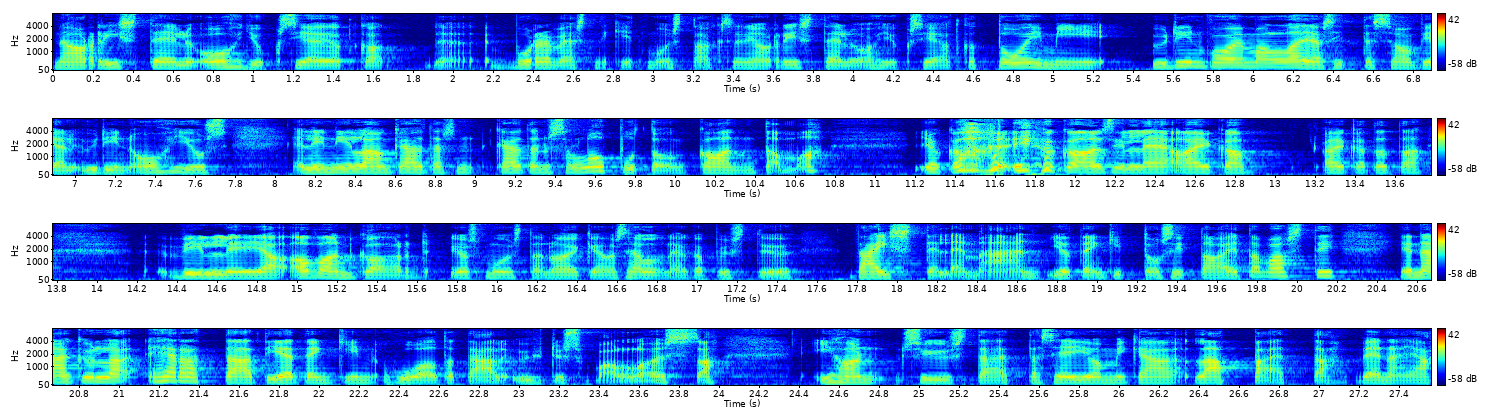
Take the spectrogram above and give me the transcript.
nämä on risteilyohjuksia, jotka, eh, Burevestnikit muistaakseni on risteilyohjuksia, jotka toimii ydinvoimalla ja sitten se on vielä ydinohjus, eli niillä on käytännössä loputon kantama, joka, joka on silleen aika, aika tota, Villi ja Avantgarde, jos muistan oikein, on sellainen, joka pystyy väistelemään jotenkin tosi taitavasti. Ja nämä kyllä herättää tietenkin huolta täällä Yhdysvalloissa ihan syystä, että se ei ole mikään läppä, että Venäjä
